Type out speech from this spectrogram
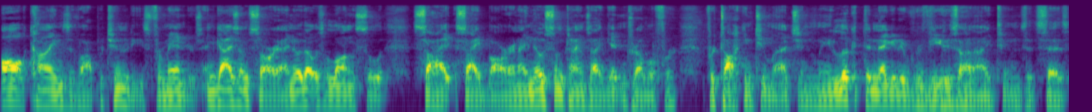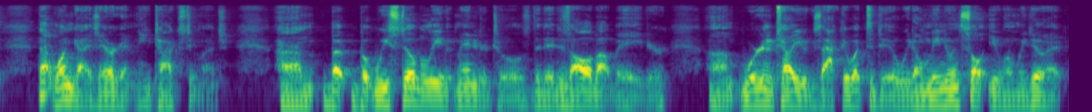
all kinds of opportunities for managers. And guys, I'm sorry. I know that was a long side sidebar, and I know sometimes I get in trouble for for talking too much. And when you look at the negative reviews on iTunes, it says that one guy's arrogant and he talks too much. Um, but but we still believe at Manager Tools that it is all about behavior. Um, we're going to tell you exactly what to do. We don't mean to insult you when we do it,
